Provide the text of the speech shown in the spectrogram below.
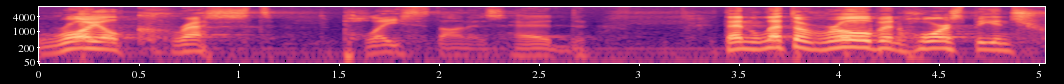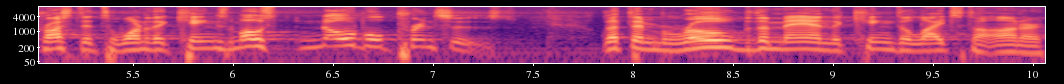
royal crest placed on his head. Then let the robe and horse be entrusted to one of the king's most noble princes. Let them robe the man the king delights to honor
